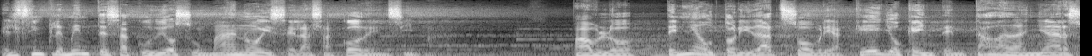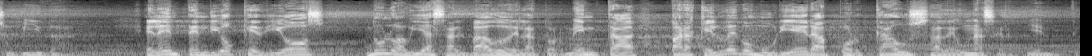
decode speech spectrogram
Él simplemente sacudió su mano y se la sacó de encima. Pablo tenía autoridad sobre aquello que intentaba dañar su vida. Él entendió que Dios no lo había salvado de la tormenta para que luego muriera por causa de una serpiente.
